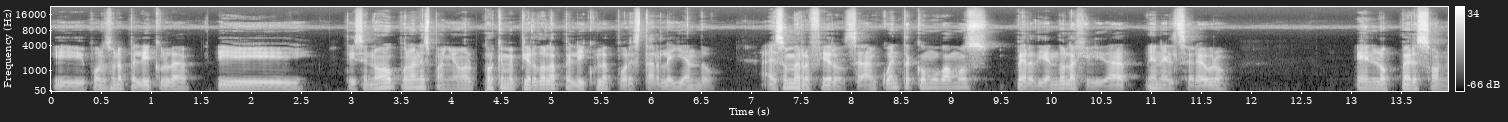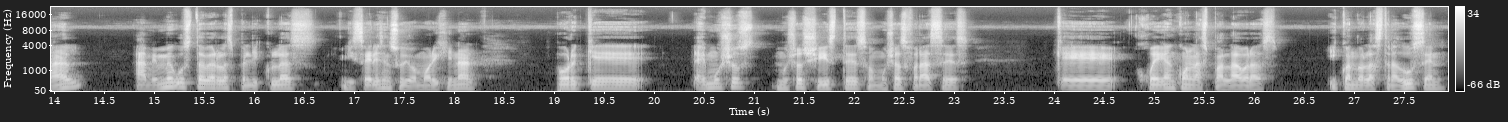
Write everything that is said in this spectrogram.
y pones una película y te dicen, no, ponla en español porque me pierdo la película por estar leyendo. A eso me refiero, ¿se dan cuenta cómo vamos perdiendo la agilidad en el cerebro? En lo personal, a mí me gusta ver las películas y series en su idioma original, porque hay muchos, muchos chistes o muchas frases que juegan con las palabras y cuando las traducen,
